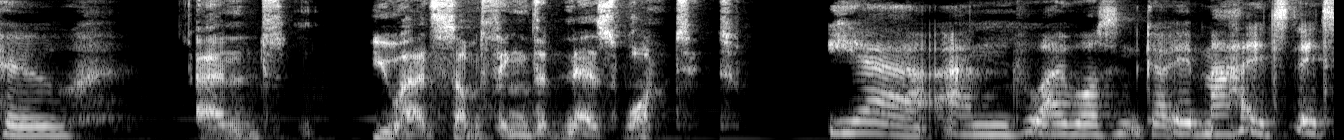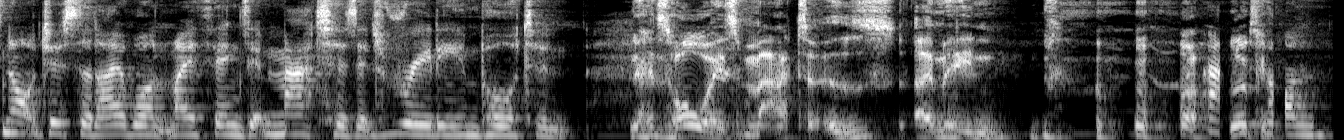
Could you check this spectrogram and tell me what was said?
who, And you had something that Nez wanted. Yeah, and I wasn't going. It ma- it's, it's not just that I want my things, it matters. It's really important. It always matters. I mean, Anton,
